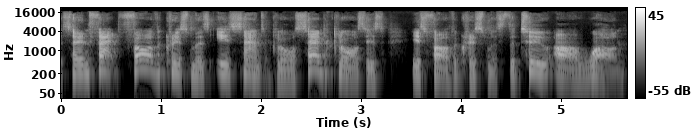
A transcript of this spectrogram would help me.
so in fact, Father Christmas is Santa Claus. Santa Claus is is Father Christmas. The two are one.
